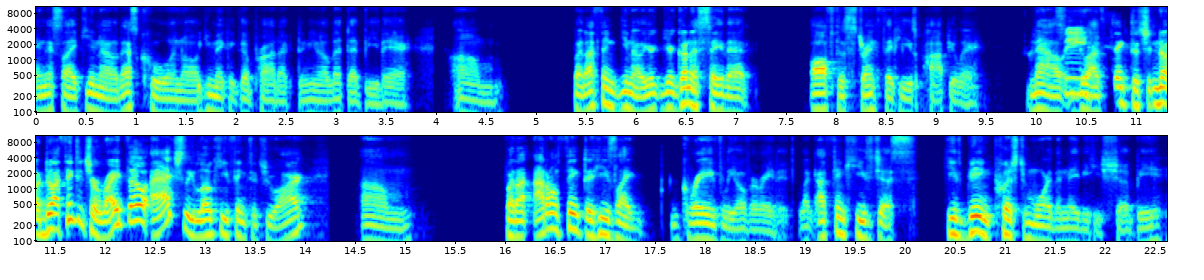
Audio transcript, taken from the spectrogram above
And it's like, you know, that's cool and all. You make a good product and you know, let that be there. Um, but I think, you know, you're you're gonna say that off the strength that he's popular. Now, See- do I think that you no, do I think that you're right though? I actually low key think that you are. Um, but I, I don't think that he's like gravely overrated. Like I think he's just he's being pushed more than maybe he should be.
